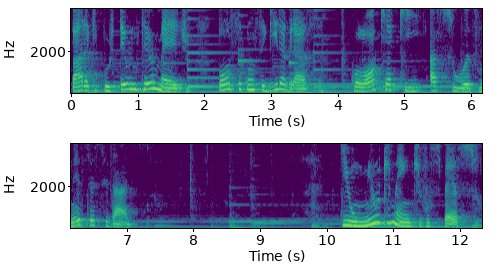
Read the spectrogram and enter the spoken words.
para que por teu intermédio possa conseguir a graça. Coloque aqui as suas necessidades que humildemente vos peço.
